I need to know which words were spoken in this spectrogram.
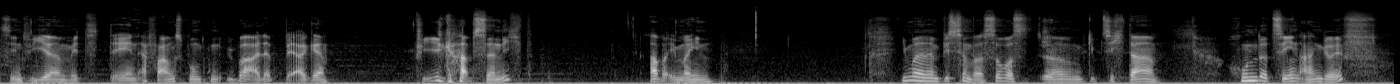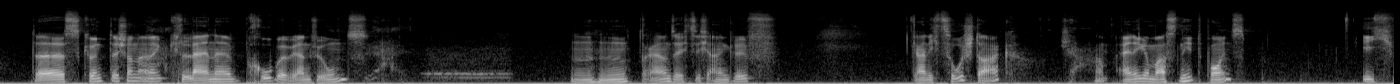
sind wir mit den Erfahrungspunkten über alle Berge. Viel gab es ja nicht, aber immerhin. Immerhin ein bisschen was. Sowas äh, gibt sich da. 110 Angriff, das könnte schon eine kleine Probe werden für uns. Mhm, 63 Angriff. Gar nicht so stark. Haben einigermaßen Hitpoints. Ich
